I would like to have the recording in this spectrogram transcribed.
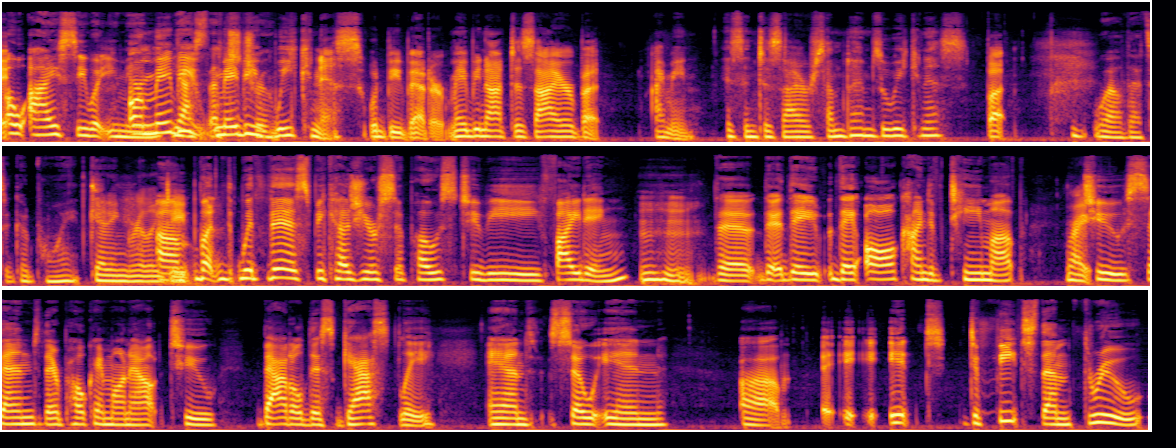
it- Oh, I see what you mean. or maybe Yes, maybe true. weakness would be better. Maybe not desire, but I mean, isn't desire sometimes a weakness? But Well, that's a good point. getting really Um, deep. but with this, because you're supposed to be fighting, mm-hmm. the, the they they all kind of team up Right. to send their Pokemon out to battle this Gastly, and so in um, it, it defeats them through,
